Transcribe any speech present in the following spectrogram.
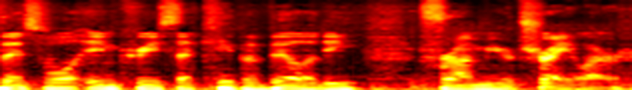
This will increase that capability from your trailer.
